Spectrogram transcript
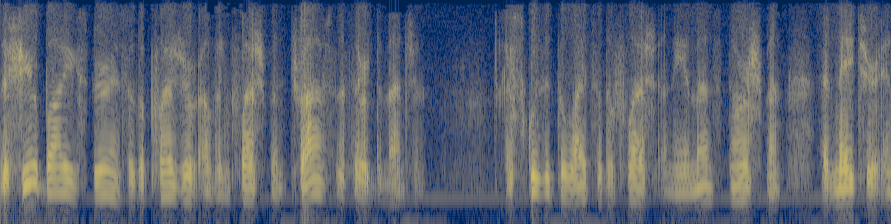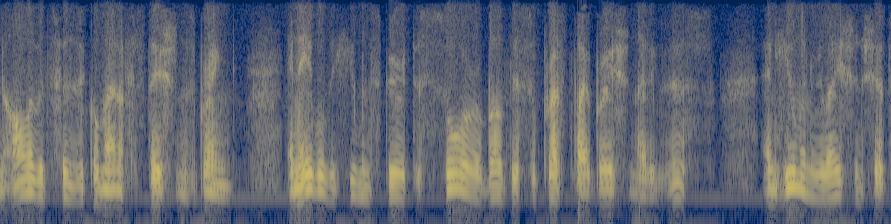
The sheer body experience of the pleasure of enfleshment drives the third dimension. Exquisite delights of the flesh and the immense nourishment that nature in all of its physical manifestations bring enable the human spirit to soar above this suppressed vibration that exists, and human relationships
